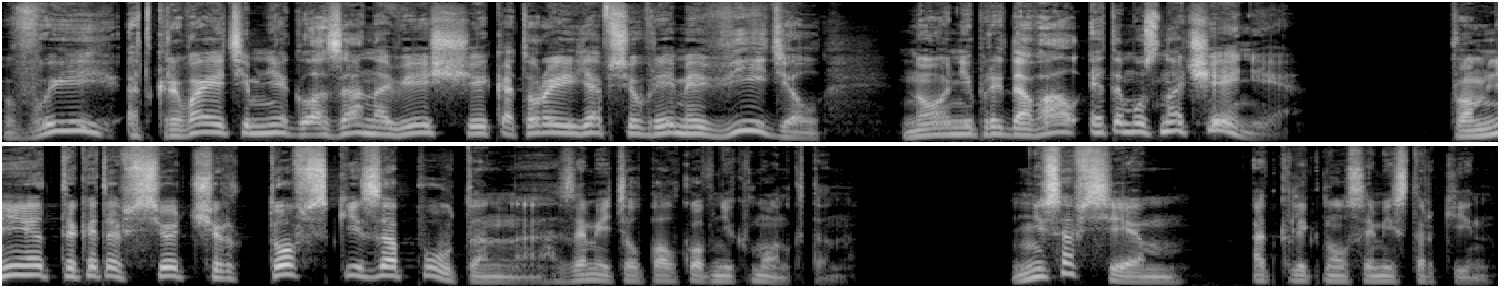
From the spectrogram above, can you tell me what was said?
Вы открываете мне глаза на вещи, которые я все время видел, но не придавал этому значения». «По мне, так это все чертовски запутанно», — заметил полковник Монктон. «Не совсем», — откликнулся мистер Кин.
